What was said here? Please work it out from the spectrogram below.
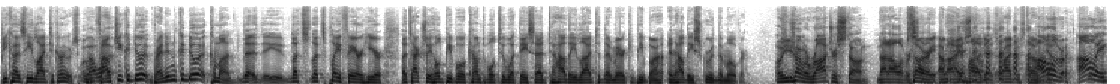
because he lied to Congress. Well, About what? Fauci could do it. Brennan could do it. Come on, The- the- let's let's play fair here. Let's actually hold people accountable to what they said, to how they lied to the American people, and how they screwed them over. Oh, you're talking about Roger Stone, not Oliver Sorry, Stone. um, I apologize. Roger Stone. yeah. Oliver, Ollie.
